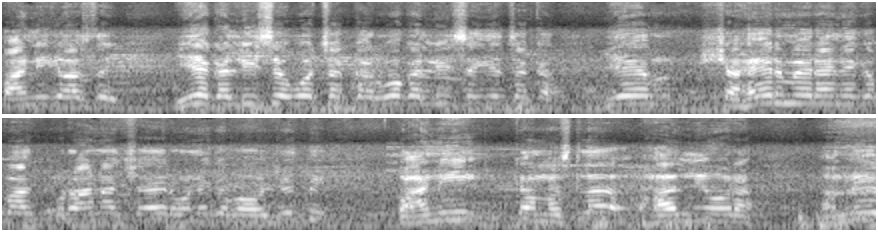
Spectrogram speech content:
पानी के वास्ते ये गली से वो चक्कर वो गली से ये चक्कर। ये शहर में रहने के बाद पुराना शहर होने के बावजूद भी पानी का मसला हल नहीं हो रहा। हमने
